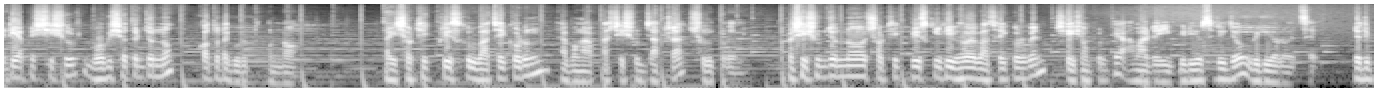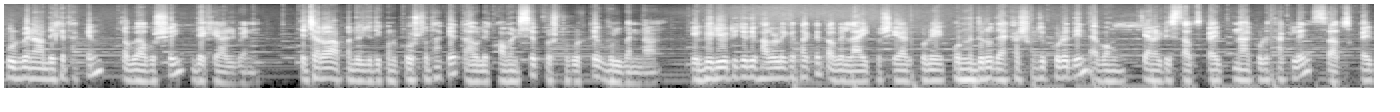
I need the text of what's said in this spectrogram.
এটি আপনি শিশুর ভবিষ্যতের জন্য কতটা গুরুত্বপূর্ণ। তাই সঠিক প্রি স্কুল বাছাই করুন এবং আপনার শিশুর যাত্রা শুরু করুন আপনার শিশুর জন্য সঠিক প্রি স্কুল কীভাবে বাছাই করবেন সেই সম্পর্কে আমার এই ভিডিও সিরিজেও ভিডিও রয়েছে। যদি পূর্বে না দেখে থাকেন, তবে অবশ্যই দেখে আসবেন। এছাড়াও আপনাদের যদি কোনো প্রশ্ন থাকে, তাহলে কমেন্টসে প্রশ্ন করতে ভুলবেন না। এই ভিডিওটি যদি ভালো লেগে থাকে, তবে লাইক ও শেয়ার করে অন্যদেরও দেখার সুযোগ করে দিন এবং চ্যানেলটি সাবস্ক্রাইব না করে থাকলে সাবস্ক্রাইব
